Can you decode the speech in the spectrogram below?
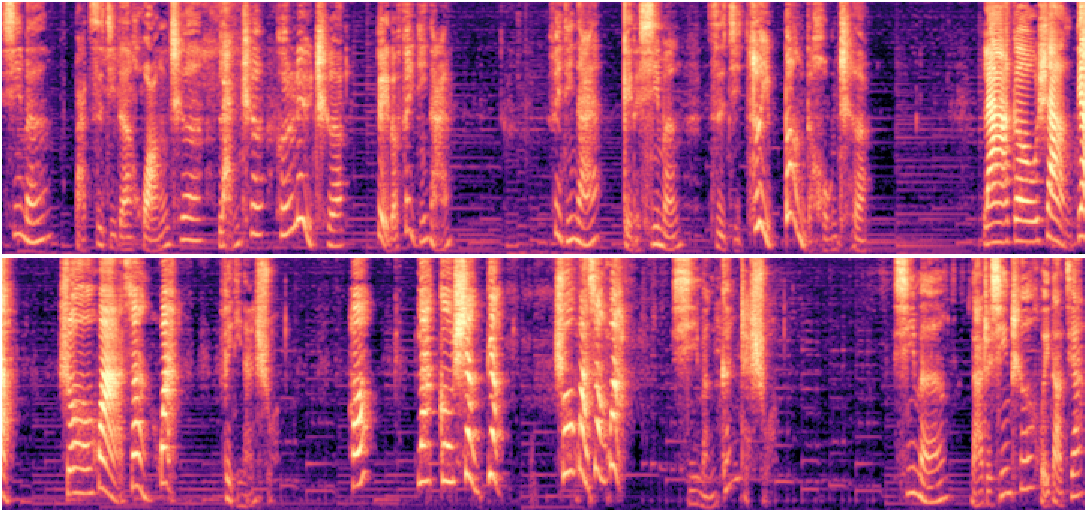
西门把自己的黄车、蓝车和绿车给了费迪南。费迪南给了西门自己最棒的红车。拉钩上吊，说话算话。费迪南说：“好，拉钩上吊，说话算话。”西门跟着说。西门拿着新车回到家，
